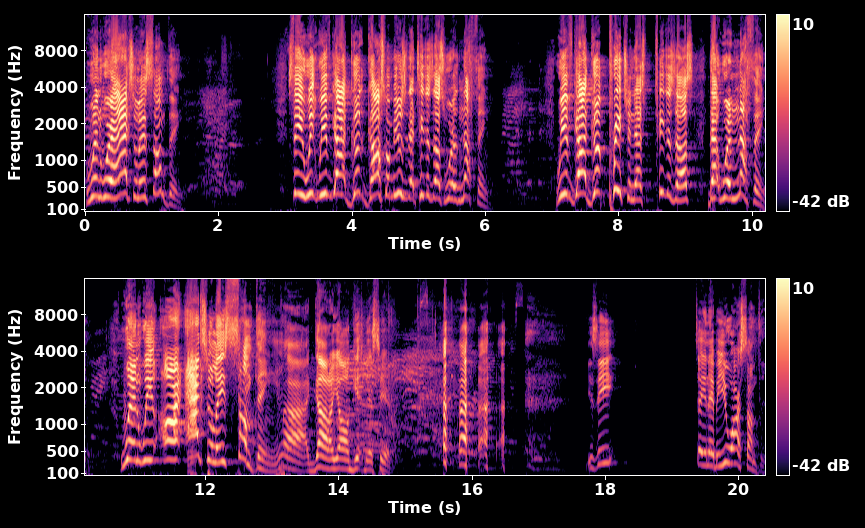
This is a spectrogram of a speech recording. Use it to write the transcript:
When we're actually something. See, we, we've got good gospel music that teaches us we're nothing. We've got good preaching that teaches us that we're nothing when we are actually something. Ah, God, are y'all get this here? you see? Tell your neighbor, you are something.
